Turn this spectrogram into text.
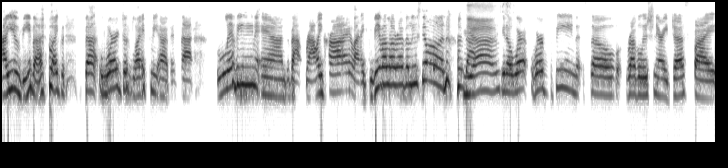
how you viva. Like that word just lights me up. It's that living and that rally cry like viva la revolucion! That, yes. you know we're we're being so revolutionary just by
